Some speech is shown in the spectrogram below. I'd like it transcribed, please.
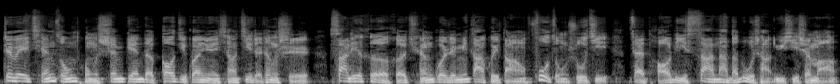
这位前总统身边的高级官员向记者证实，萨利赫和全国人民大会党副总书记在逃离萨那的路上遇袭身亡。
